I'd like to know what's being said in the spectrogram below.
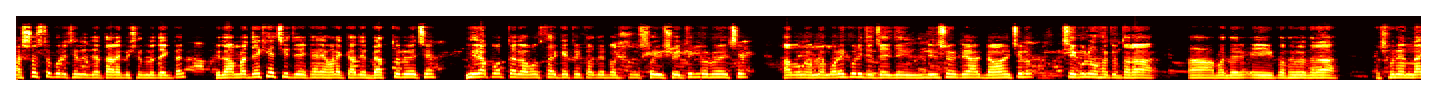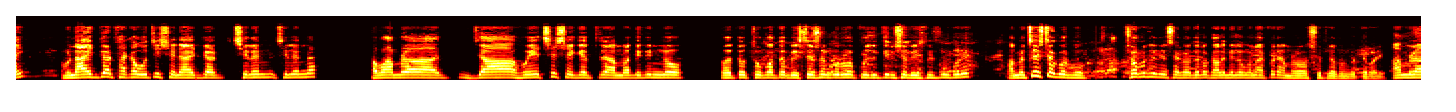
আশ্বস্ত করেছিলেন যে তারা বিষয়গুলো দেখবেন। কিন্তু আমরা দেখেছি যে এখানে অনেক কাজের ব্যর্থ রয়েছে। নিরাপত্তা ব্যবস্থার ক্ষেত্রে তাদের শৈথিল্য রয়েছে এবং আমরা মনে করি যে যে নির্দেশনা দেওয়া- হয়েছিল, সেগুলো হয়তো তারা আমাদের এই কথাগুলো তারা শুনেন নাই। নাইট গার্ড থাকা উচিত, সেই নাইট গার্ড ছিলেন ছিলেন না। এবং আমরা যা হয়েছে, সেক্ষেত্রে আমরা বিভিন্ন তথ্যগত বিশ্লেষণ করব, প্রযুক্তি বিষয়ে বিশ্লেষণ করে। আমরা চেষ্টা করব সর্বোচ্চ চেষ্টা করার জন্য কালো বিলম্ব না করে আমরা সচেতন করতে পারি। আমরা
